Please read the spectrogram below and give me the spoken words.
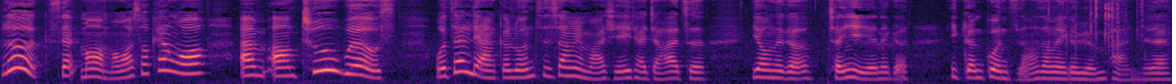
，Look，said Mom。妈妈说：“看我，I'm on two wheels。我在两个轮子上面嘛，骑一台脚踏车，用那个陈爷爷那个一根棍子，然后上面一个圆盘，对不对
